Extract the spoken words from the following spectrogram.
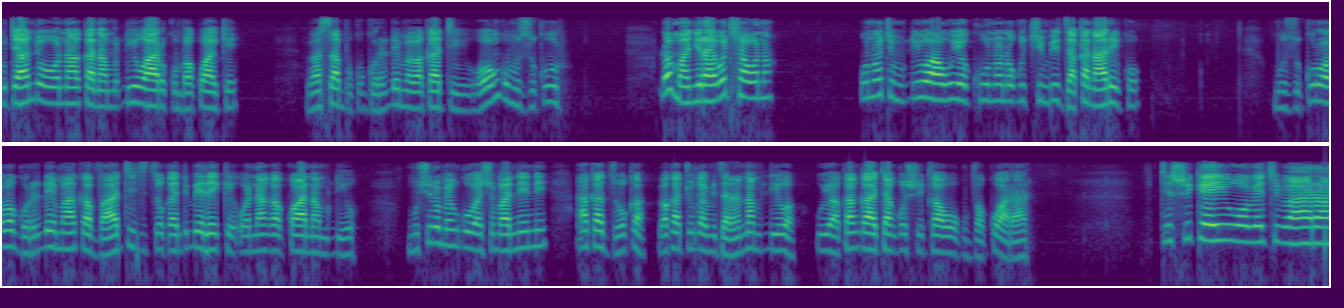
kuti andoona kana mudiwa ari kumba kwake? Vasabhuku gore dema vakati hongu muzukuru. Domhanyiraiwo tichaona unoti mudiwa auye kuno nokuchimbidza kana ariko? Muzukuru wavagore dema akabva ati chitsoka ndibereke onanga kwaana mudiwa. Mushure menguva shomanini akadzoka vakatungamidzana namudiwa uyo akanga achangosvikawo kubva kuharare tisvikeiwo vechivara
